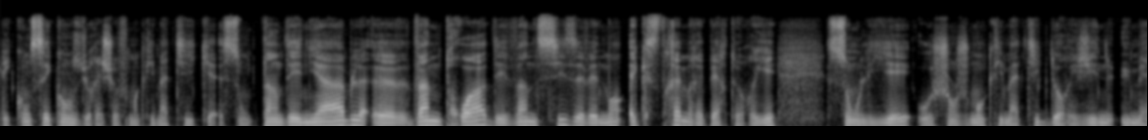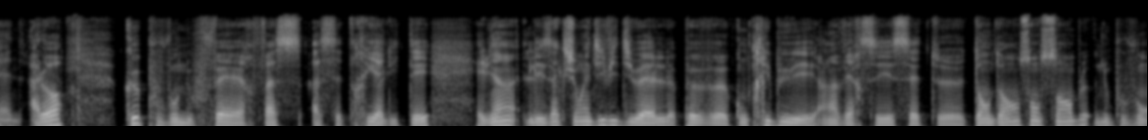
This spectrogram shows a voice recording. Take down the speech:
Les conséquences du réchauffement climatique sont indéniables. 23 euh, des 26 événements extrêmes répertoriés sont liés au changement climatique d'origine humaine. Alors, que pouvons-nous faire face à cette réalité? Eh bien, les actions individuelles peuvent contribuer à inverser cette tendance. Ensemble, nous pouvons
